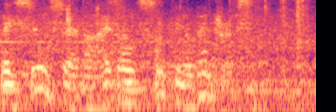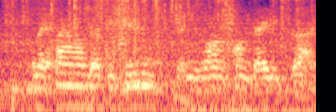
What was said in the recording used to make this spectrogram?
They soon set eyes on something of interest. They found Dusty Judy that he was on, on dating sites.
